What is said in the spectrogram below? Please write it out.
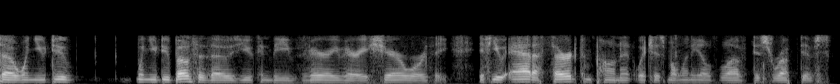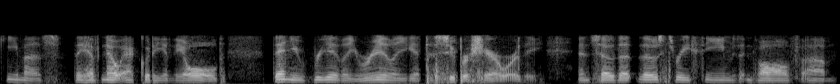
so when you do when you do both of those, you can be very, very share worthy. If you add a third component, which is millennials love disruptive schemas, they have no equity in the old, then you really, really get to super share worthy. And so the, those three themes involve um,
